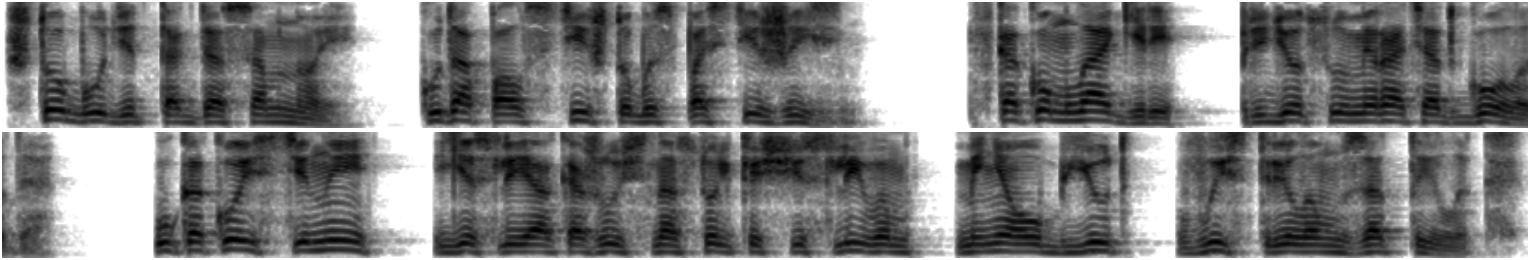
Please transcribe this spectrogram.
Что будет тогда со мной? Куда ползти, чтобы спасти жизнь? В каком лагере придется умирать от голода? У какой стены, если я окажусь настолько счастливым, меня убьют выстрелом в затылок?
